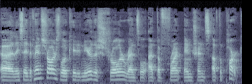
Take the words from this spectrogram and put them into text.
Uh, they say the pin stroller is located near the stroller rental at the front entrance of the park.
